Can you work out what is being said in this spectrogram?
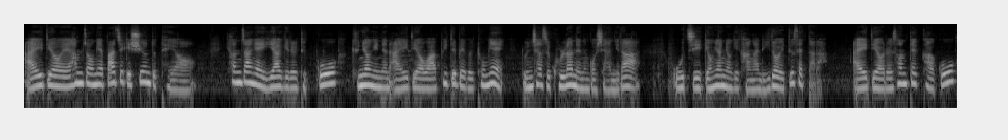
아이디어의 함정에 빠지기 쉬운 듯해요. 현장의 이야기를 듣고 균형 있는 아이디어와 피드백을 통해 룬샷을 골라내는 것이 아니라 오직 영향력이 강한 리더의 뜻에 따라 아이디어를 선택하고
